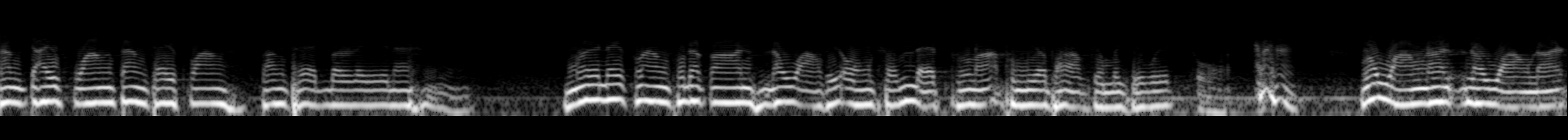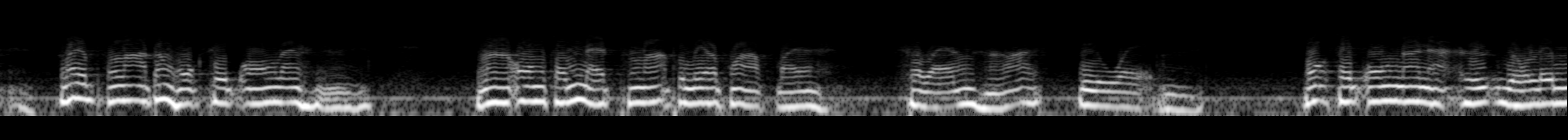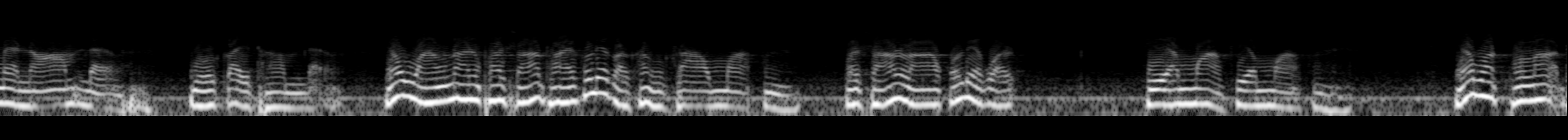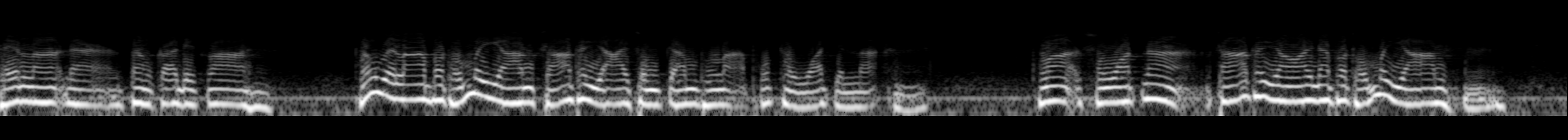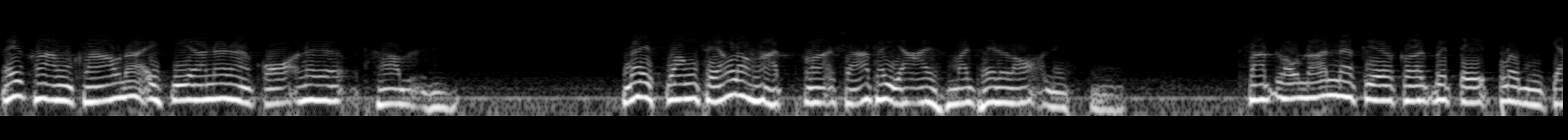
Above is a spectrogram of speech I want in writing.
ตั้งใจฟัง ตั้งใจฟัง ฟังเทศบรีนะเมื่อในครั้งพุทธกาลระหว่างที่องค์สมเด็จพระพุทธภาคจะมีชีวิตอยู่ระหว่างนั้น ระหว่างนั้นไม่พระทั้งหกสิบองค์นะ ลาองค์สมเด็จพระพุทธภาคไป แสวงหาดีเวกหกสิบองค์นั้นนะอยู่ริมแม่น้ำแดงอยู่ใกล้ธรรมแดงระหว่างนั้นภาษาไทยเขาเรียกว่าข้างคราวมาก ภาษาลาวเขาเรียกว่าเทียมมากเทียมมากแล้ววัดพระเทระนะตั้งกาดิกา ทั้งเวลาปฐมยามสาธยายทรงจำพระพุทธวจนะพระสวัดนะสาธยายนะปฐมยามไอ้คลางคราวนะไอ้เชียนะเกาะนะทำได้ฟังเสียงรหัสพระสาธยายมันเพลเลาะนี่สัตว์เหล่านั้นนะเกิดเกิดไปติปลื้มใจ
